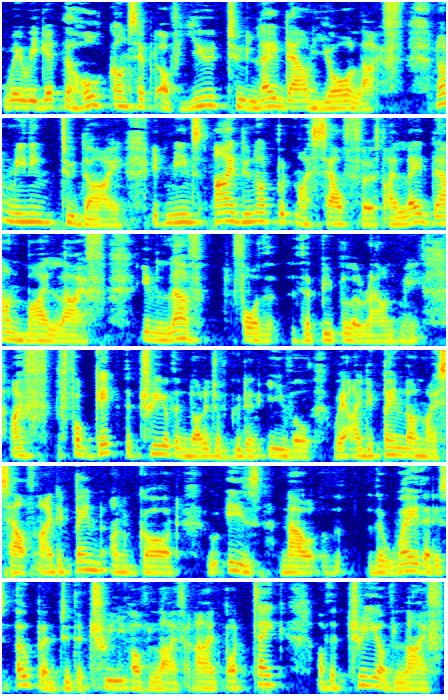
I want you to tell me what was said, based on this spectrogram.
where we get the whole concept of you to lay down your life. Not meaning to die, it means I do not put myself first. I lay down my life in love for the, people around me. I f- forget the tree of the knowledge of good and evil, where I depend on myself and I depend on God, who is now the way that is open to the tree of life. And I partake of the tree of life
